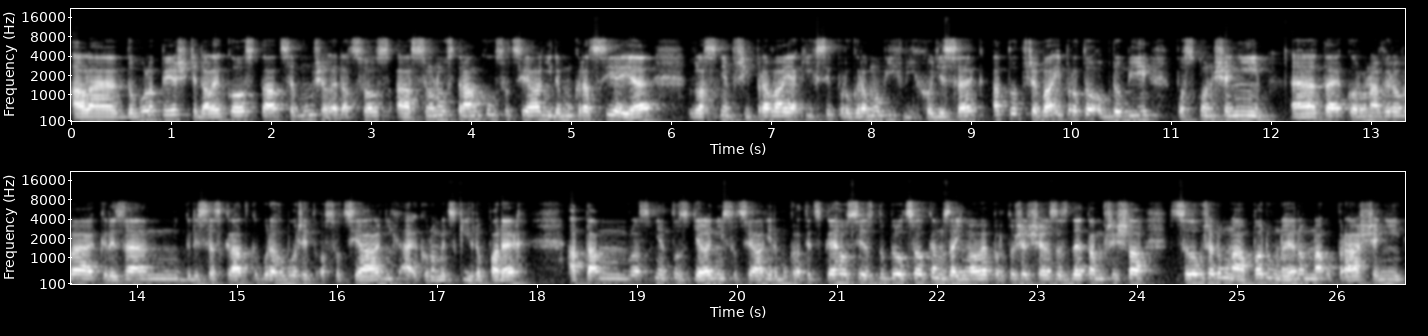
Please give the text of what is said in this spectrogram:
ale do voleb je ještě daleko, stát se může ledacos a silnou stránkou sociální demokracie je vlastně příprava jakýchsi programových východisek a to to třeba i pro to období po skončení eh, té koronavirové krize, kdy se zkrátka bude hovořit o sociálních a ekonomických dopadech. A tam vlastně to sdělení sociálně demokratického sjezdu bylo celkem zajímavé, protože ČSSD tam přišla s celou řadou nápadů, nejenom na oprášení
